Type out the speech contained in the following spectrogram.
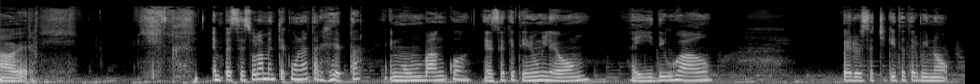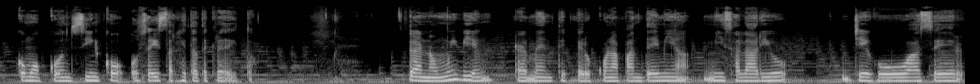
A ver. Empecé solamente con una tarjeta en un banco, esa que tiene un león ahí dibujado, pero esa chiquita terminó como con cinco o seis tarjetas de crédito. Ganó muy bien realmente, pero con la pandemia mi salario llegó a ser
